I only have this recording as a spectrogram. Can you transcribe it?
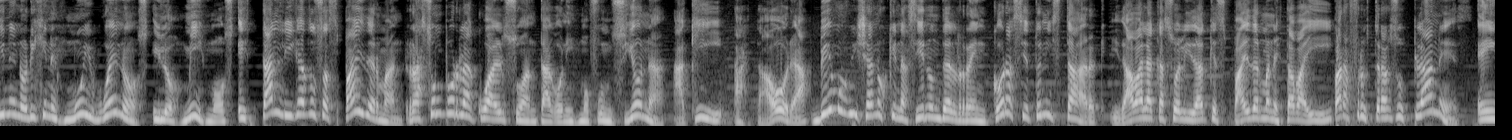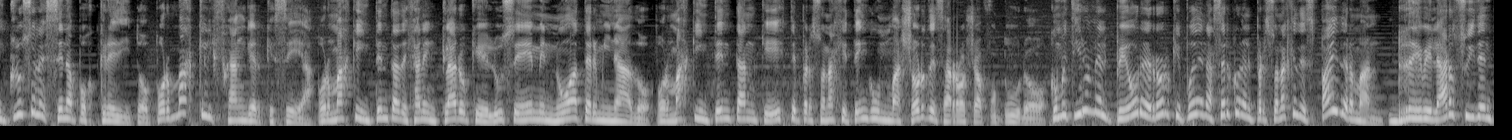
tienen orígenes muy buenos y los mismos están ligados a Spider-Man, razón por la cual su antagonismo funciona. Aquí, hasta ahora, vemos villanos que nacieron del rencor hacia Tony Stark y daba la casualidad que Spider-Man estaba ahí para frustrar sus planes. E incluso la escena post crédito, por más cliffhanger que sea, por más que intenta dejar en claro que el UCM no ha terminado, por más que intentan que este personaje tenga un mayor desarrollo a futuro, cometieron el peor error que pueden hacer con el personaje de Spider-Man, revelar su identidad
